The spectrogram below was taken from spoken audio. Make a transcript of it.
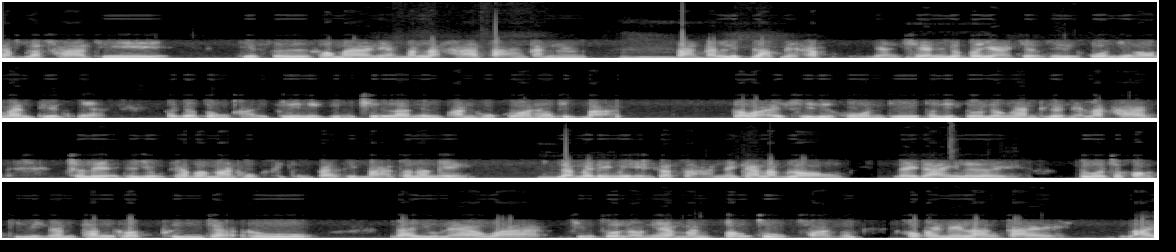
กับราคาที่ที่ซื้อเข้ามาเนี่ย มันราคาต่างกันอืมต่างกันลิบลับเลยครับ อย่างเช่นอืมยกตัวอย่างเช่นซิลิโคนยี่ห้อแมนทิสเนี่ยเขาจะส่งขายคลินิกอยู่ชิ้นละหนึ่งพันหกร้อยห้าสิบบาท แต่ว่าไอ้ซิลิโคนที่ผลิตโดยโรงงานเถื่อนเนี่ยราคาเฉลี่ยจะอยู่แค่ประมาณหกสิบถึงแปดสิบบาทเท่านั้นเอง และไม่ได้มีเอกสารในการรับรองใด ๆ เลย ตัวเจ้าของคลินิกนั้นท่านก็พึงจะรู้ ได้อยู่แล้วว่าชิ้นส่วนเหล่านี้มันต้องถูกฝังเข้าไปในร่างกายหลาย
